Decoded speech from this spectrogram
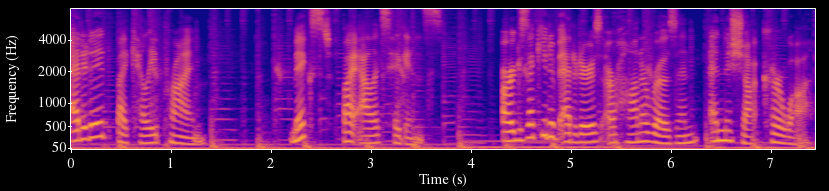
Edited by Kelly Prime. Mixed by Alex Higgins. Our executive editors are Hanna Rosin and Nishat Kurwa.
